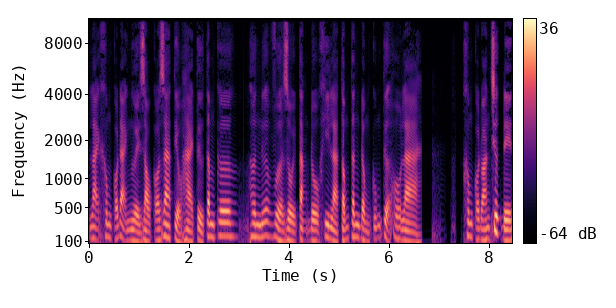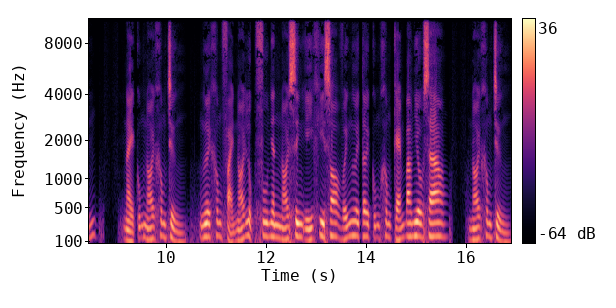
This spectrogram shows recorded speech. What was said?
lại không có đại người giàu có ra tiểu hài tử tâm cơ, hơn nữa vừa rồi tặng đồ khi là Tống Tân Đồng cũng tựa hồ là không có đoán trước đến. Này cũng nói không chừng, ngươi không phải nói lục phu nhân nói sinh ý khi so với ngươi tơi cũng không kém bao nhiêu sao, nói không chừng.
